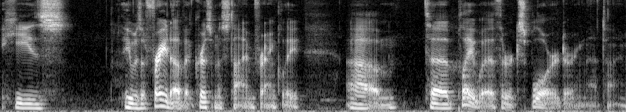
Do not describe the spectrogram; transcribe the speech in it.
he's he was afraid of at Christmas time, frankly, um, to play with or explore during that time.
